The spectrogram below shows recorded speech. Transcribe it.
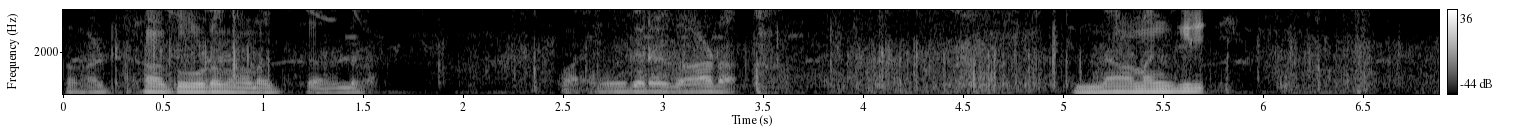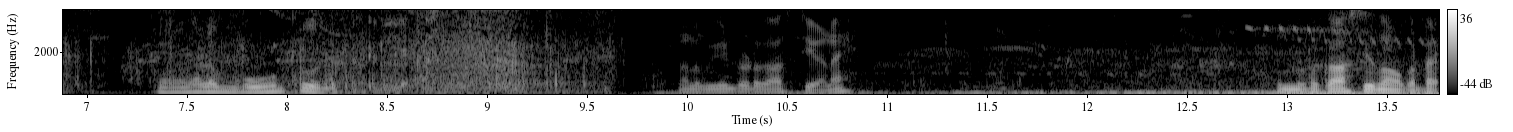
കാട്ടിനകത്തൂടെ നടക്കുകയാണ് ഭയങ്കര കാടാണ് ഇന്നാണെങ്കിൽ ഞങ്ങൾ ബൂട്ട് എടുത്തിട്ടില്ല നമ്മൾ വീണ്ടും കാസ്റ്റ് ചെയ്യണേ. ഇന്നത്തെ കാസ്റ്റ് ചെയ്ത് നോക്കട്ടെ.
